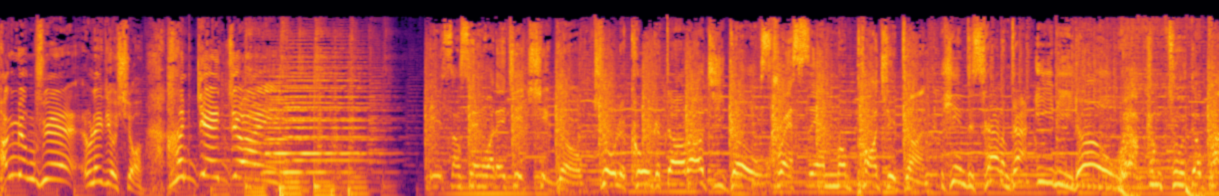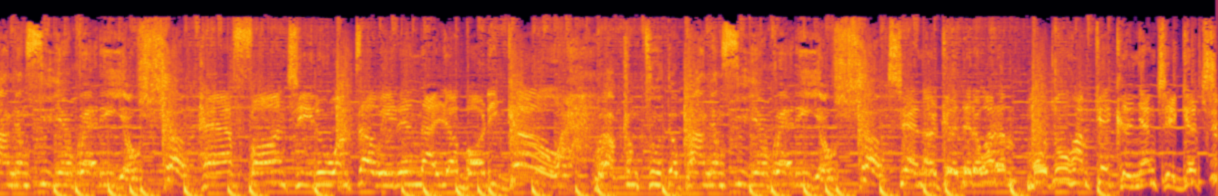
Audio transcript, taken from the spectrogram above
박명수의 라디오쇼 함께 join! 일상생활에 지치고, 졸려 코가 떨어지고, 스트레스에 몸 퍼지던, 힘든 사람 다 이리로. welcome to the Bang Myung-soo's radio show Have fun 지루함 따위를 날려버리고 welcome to the Bang Myung-soo's radio show 채널 그대로 얼음 모두 함께 그냥 즐겨줘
